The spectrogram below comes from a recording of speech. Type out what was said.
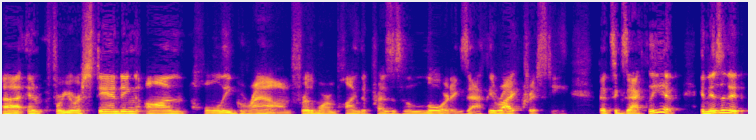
uh, and for your standing on holy ground. Furthermore, implying the presence of the Lord. Exactly right, Christy. That's exactly it. And isn't it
